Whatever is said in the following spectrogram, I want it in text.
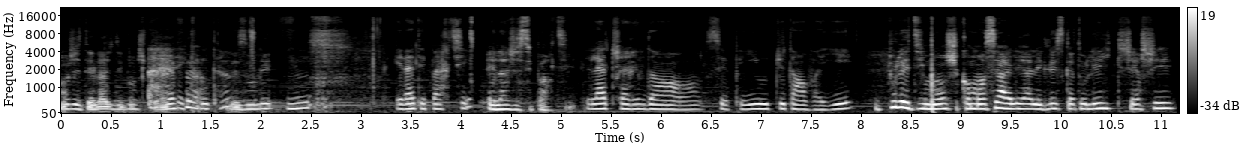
Moi, j'étais là, je dis, bon, je peux rien faire. Hein. Désolée. Mhm. Et là, t'es parti. Et là, je suis partie. Là, tu arrives dans ce pays où tu t'es envoyé. Tous les dimanches, je commençais à aller à l'église catholique, chercher.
